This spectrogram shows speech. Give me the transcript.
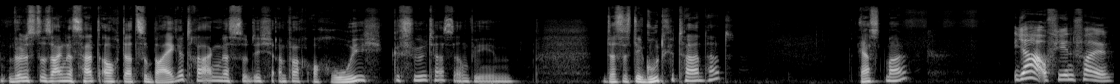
Würdest du sagen, das hat auch dazu beigetragen, dass du dich einfach auch ruhig gefühlt hast, irgendwie, dass es dir gut getan hat? Erstmal? Ja, auf jeden Fall.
